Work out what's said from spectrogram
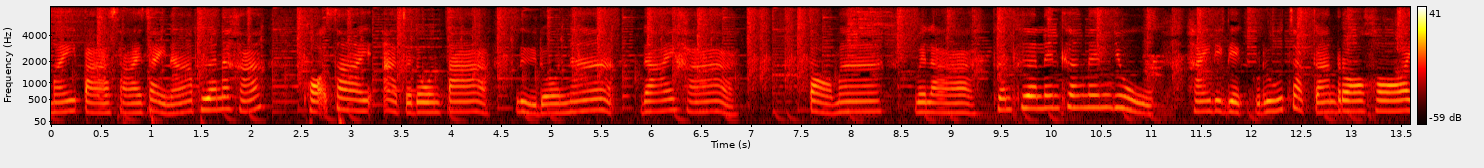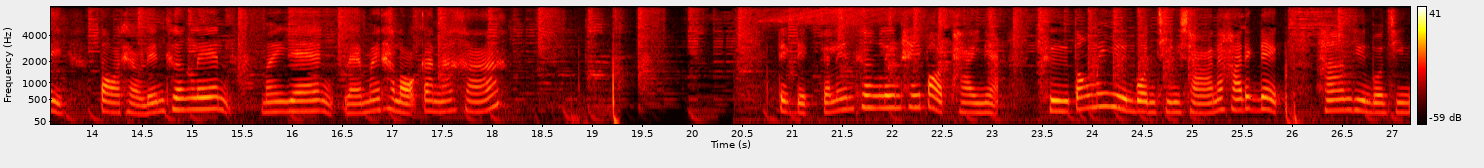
ไม่ปาทรายใส่หน้าเพื่อนนะคะ เพราะทรายอาจจะโดนตา หรือโดนหน้าได้ค่ะ ต่อมา เวลาเพื่อนๆเล่นเครื่องเล่นอยู่ ให้เด็กๆรู้จักการรอคอย ต่อแถวเล่นเครื่องเล่น ไม่แย่งและไม่ทะเลาะกันนะคะ เด็กๆจะเล่นเครื่องเล่นให้ปลอดภัยเนี่ยคือต้องไม่ยืนบนชิงช้านะคะ เด็กๆ ห้ามยืนบนชิง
